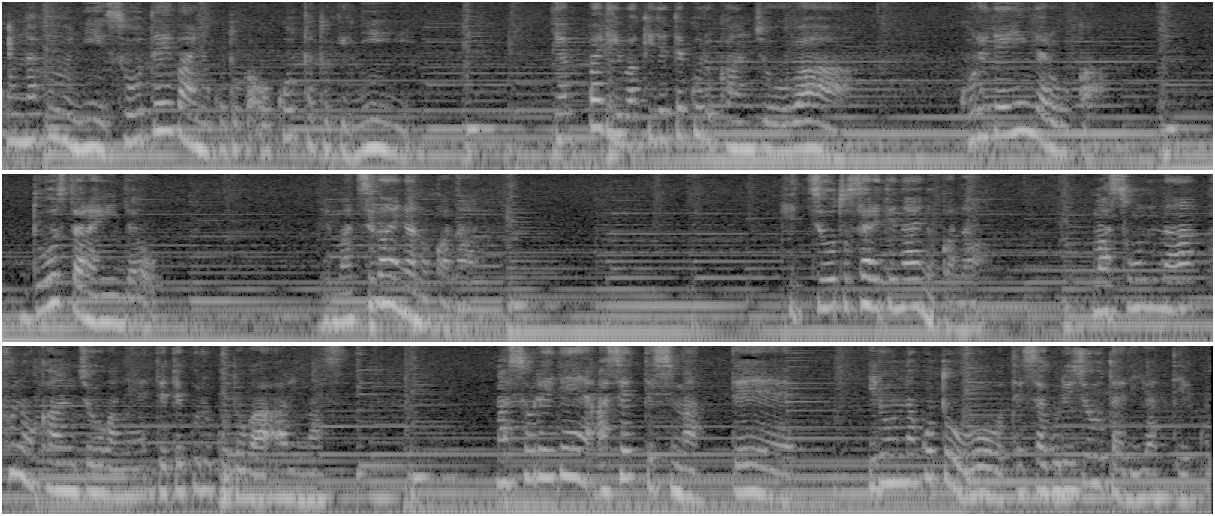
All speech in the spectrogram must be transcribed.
こんな風に想定外のことが起こった時にやっぱり湧き出てくる感情はこれでいいんだろうかどうしたらいいんだろう？間違いなのかな？必要とされてないのかな？まあ、そんな負の感情がね出てくることがあります。まあ、それで焦ってしまっていろんなことを手探り状態でやっていく、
